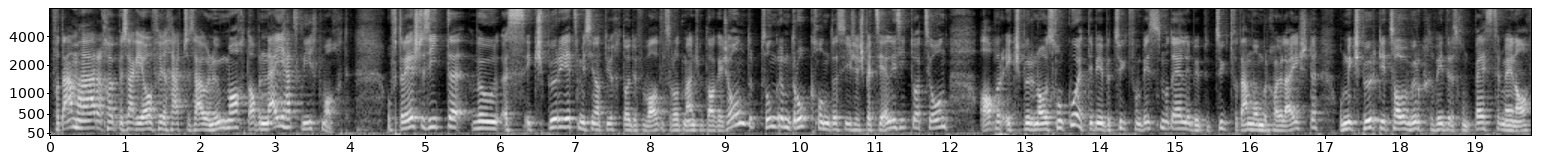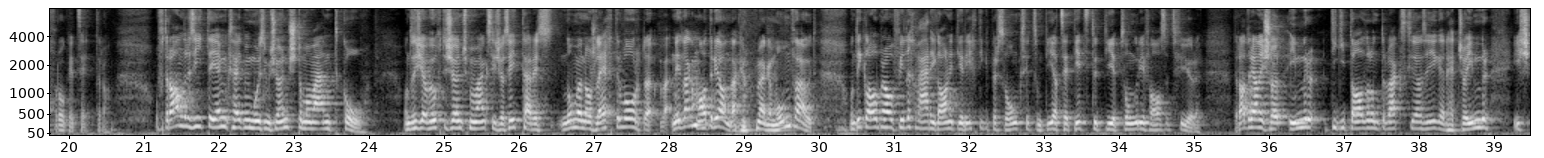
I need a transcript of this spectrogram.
Von dem her könnte man sagen, ja, vielleicht hättest du es auch nicht gemacht, aber nein, ich hat es gleich gemacht. Auf der ersten Seite, weil es, ich spüre jetzt, wir sind natürlich hier in der Verwaltungsrat Management AG schon unter besonderem Druck und es ist eine spezielle Situation, aber ich spüre auch, es kommt gut. Ich bin überzeugt vom Businessmodell, ich bin überzeugt von dem, was wir leisten können und man spürt jetzt auch wirklich wieder, es kommt besser, mehr Nachfrage etc. Auf der anderen Seite, ich habe gesagt, man muss im schönsten Moment gehen. Und es war ja wirklich der schönste Moment. Ja, seither ist es nur noch schlechter geworden. Nicht wegen Adrian, wegen, wegen dem Umfeld. Und ich glaube auch, vielleicht wäre ich gar nicht die richtige Person gewesen, um die AZ jetzt durch diese besondere Phase zu führen. Der Adrian war schon immer digitaler unterwegs als ich. Er hat schon immer, ist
